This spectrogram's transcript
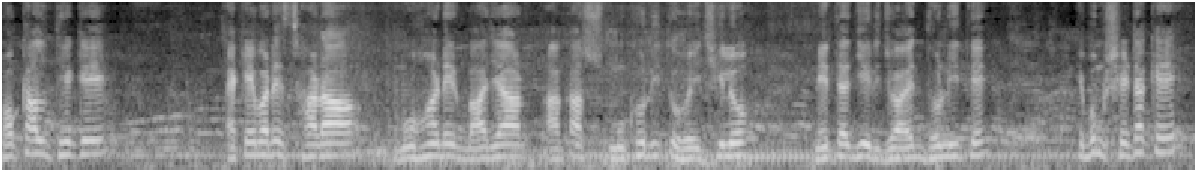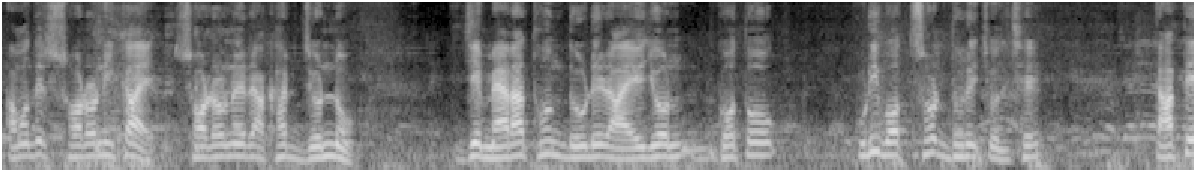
সকাল থেকে একেবারে সারা মহাড়ের বাজার আকাশ মুখরিত হয়েছিল নেতাজির জয়ধ্বনিতে এবং সেটাকে আমাদের স্মরণিকায় স্মরণে রাখার জন্য যে ম্যারাথন দৌড়ের আয়োজন গত কুড়ি বৎসর ধরে চলছে, তাতে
